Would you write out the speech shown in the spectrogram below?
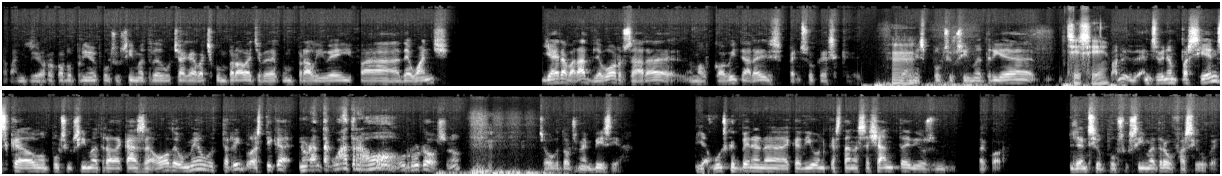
abans jo recordo el primer pulsioxímetre de butxaca que vaig comprar, vaig haver de comprar a l'eBay fa 10 anys, ja era barat, llavors, ara, amb el Covid, ara és, penso que, és que hi ha Mm. més pulsioximetria Sí, sí. Bueno, ens venen pacients que amb el pulsioxímetre de casa, oh, Déu meu, terrible, estic a 94, oh, horrorós, no? Segur que tots n'hem vist ja. Hi ha alguns que et venen a, que diuen que estan a 60 i dius, d'acord, llenci el pulsioxímetre, ho faci bé.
